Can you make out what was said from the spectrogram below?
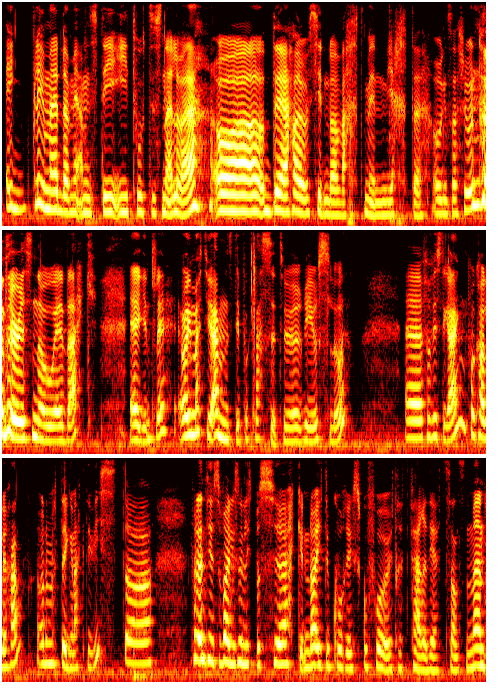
Jeg ble medlem i Amnesty i 2011, og det har jo siden da vært min hjerteorganisasjon. There is no way back, egentlig. Og jeg møtte jo Amnesty på klassetur i Oslo eh, for første gang, på Karl Johan. Og da møtte jeg en aktivist. og på den tida var jeg liksom litt på søken da, etter hvor jeg skulle få ut rettferdighetssansen min.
